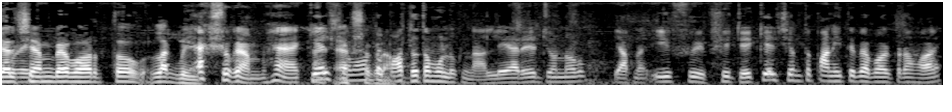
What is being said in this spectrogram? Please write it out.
ক্যালসিয়াম ব্যবহার তো লাগবেই। একশো গ্রাম হ্যাঁ ক্যালসিয়াম তো বাধ্যতামূলক না। লেয়ারের জন্য আপনার ইফ ফিটে ক্যালসিয়াম তো পানিতে ব্যবহার করা হয়।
